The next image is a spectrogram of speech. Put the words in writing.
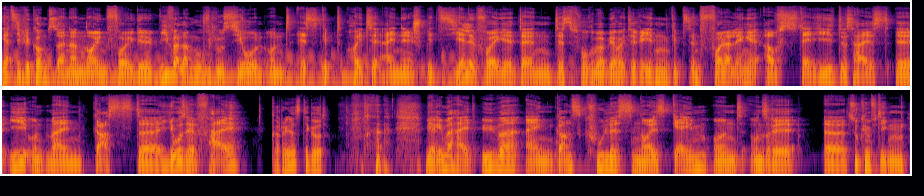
Herzlich willkommen zu einer neuen Folge Viva la Move Illusion und es gibt heute eine spezielle Folge, denn das, worüber wir heute reden, gibt's in voller Länge auf Steady. Das heißt, äh, ich und mein Gast, der Josef, hi. Grüß dich gut. Wir reden heute über ein ganz cooles neues Game und unsere äh, zukünftigen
